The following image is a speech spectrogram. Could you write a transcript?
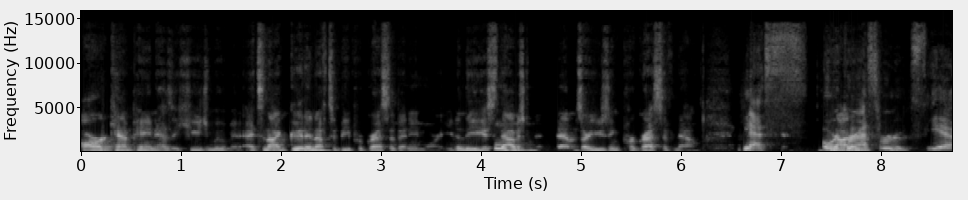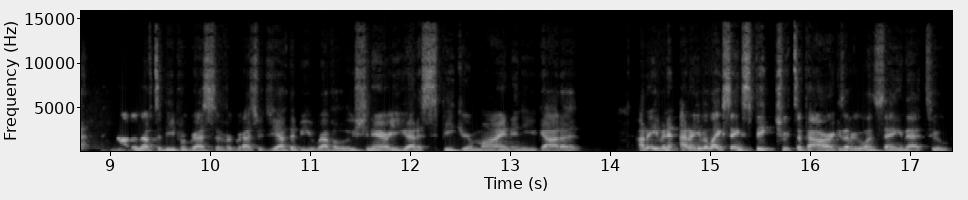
our campaign has a huge movement. It's not good enough to be progressive anymore. Even the establishment mm-hmm. Dems are using progressive now. Yes. or grassroots. Enough, yeah. Not enough to be progressive or grassroots. You have to be revolutionary. You got to speak your mind and you got to I don't even I don't even like saying speak truth to power because everyone's saying that too.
